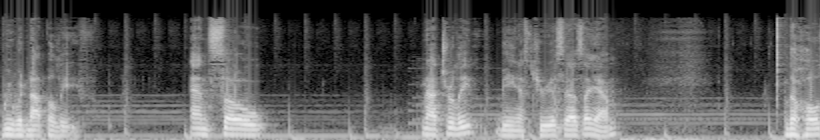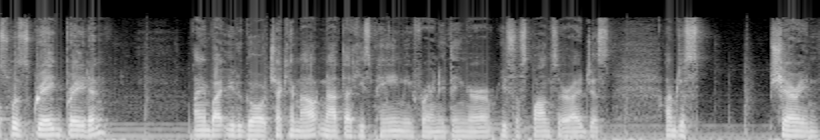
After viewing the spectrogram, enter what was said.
we would not believe. And so, naturally, being as curious as I am, the host was Gregg Braden. I invite you to go check him out. Not that he's paying me for anything or he's a sponsor. I just, I'm just sharing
